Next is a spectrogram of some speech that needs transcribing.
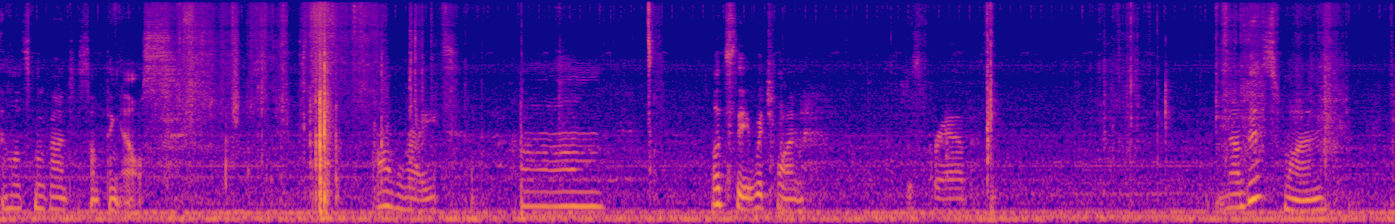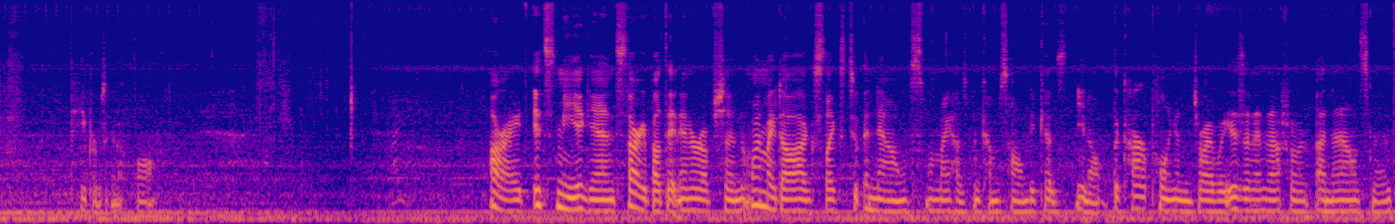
And let's move on to something else. All right. Um, let's see, which one? Just grab. Now this one, paper's going to fall. Alright, it's me again. Sorry about that interruption. One of my dogs likes to announce when my husband comes home because, you know, the car pulling in the driveway isn't enough of an announcement.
